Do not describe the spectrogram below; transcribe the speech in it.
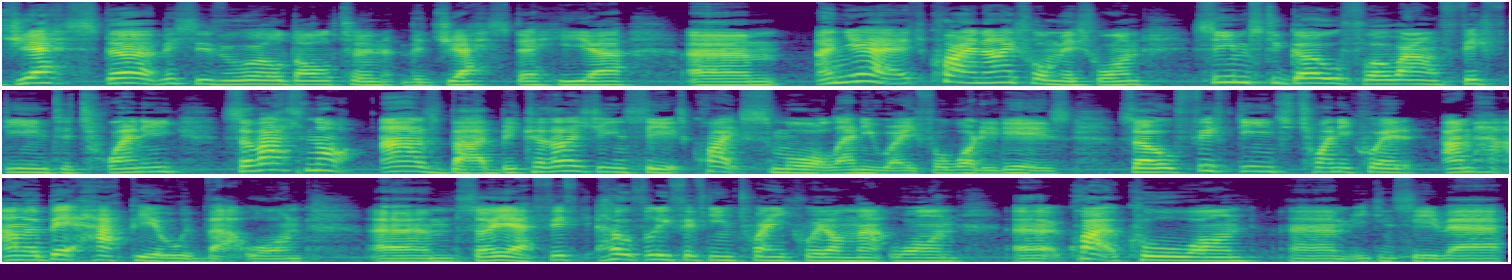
Jester, this is the Royal Doulton, the Jester here. Um, and yeah, it's quite a nice one, this one. Seems to go for around 15 to 20. So that's not as bad, because as you can see, it's quite small anyway for what it is. So 15 to 20 quid, I'm, I'm a bit happier with that one. Um, so yeah, 50, hopefully 15, 20 quid on that one. Uh, quite a cool one, um, you can see there.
